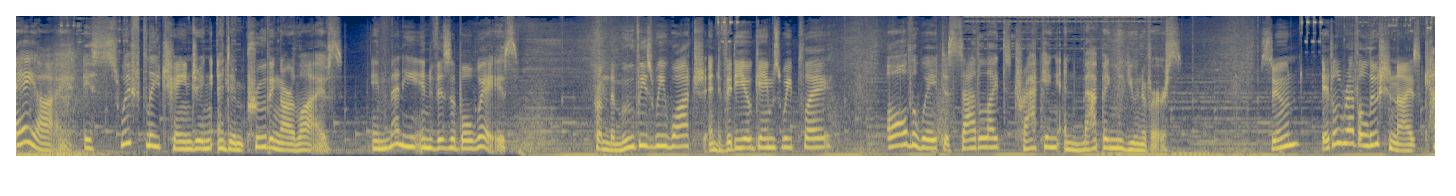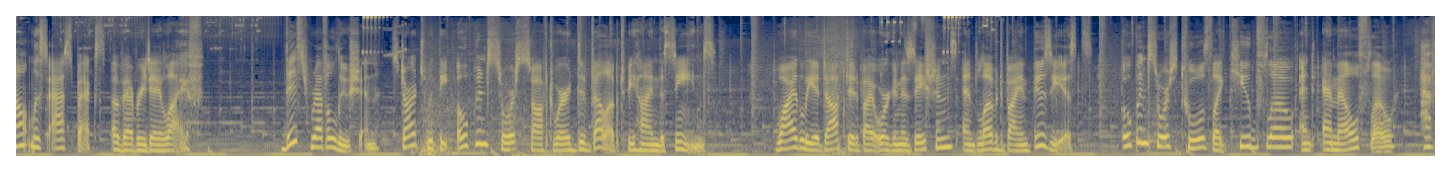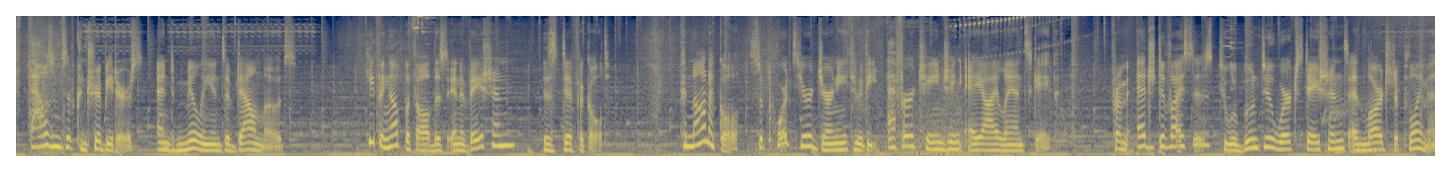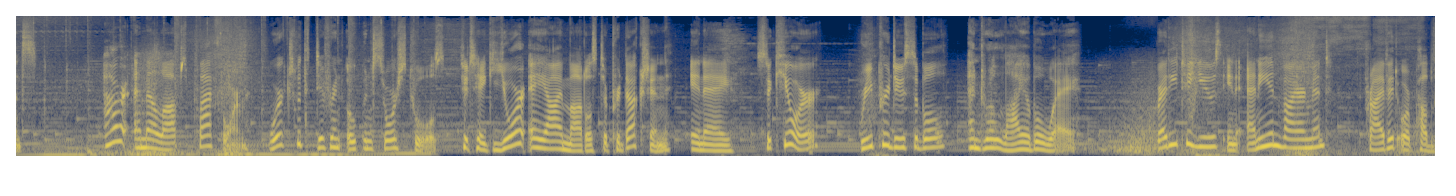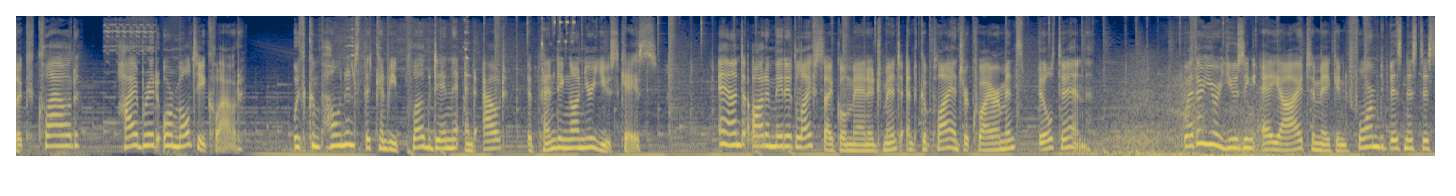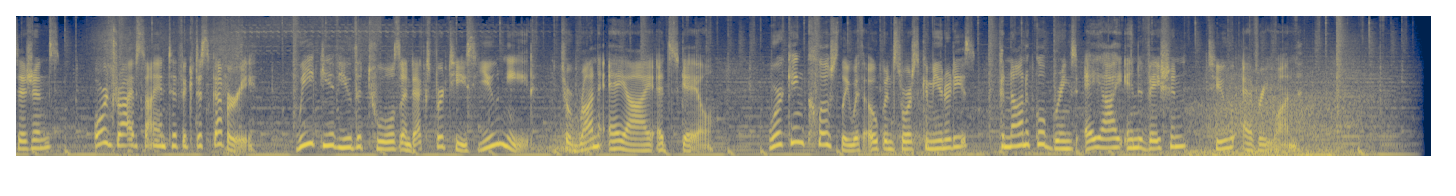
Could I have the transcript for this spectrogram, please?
AI is swiftly changing and improving our lives in many invisible ways. From the movies we watch and video games we play, all the way to satellites tracking and mapping the universe. Soon, it'll revolutionize countless aspects of everyday life. This revolution starts with the open source software developed behind the scenes. Widely adopted by organizations and loved by enthusiasts, open source tools like Kubeflow and MLflow have thousands of contributors and millions of downloads. Keeping up with all this innovation is difficult. Canonical supports your journey through the ever changing AI landscape, from edge devices to Ubuntu workstations and large deployments. Our MLOps platform works with different open source tools to take your AI models to production in a secure, reproducible, and reliable way. Ready to use in any environment, private or public cloud, hybrid or multi cloud, with components that can be plugged in and out depending on your use case, and automated lifecycle management and compliance requirements built in. Whether you're using AI to make informed business decisions or drive scientific discovery, we give you the tools and expertise you need to run AI at scale. Working closely with open source communities, Canonical brings AI innovation to everyone.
